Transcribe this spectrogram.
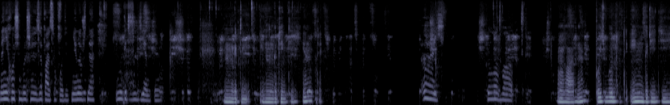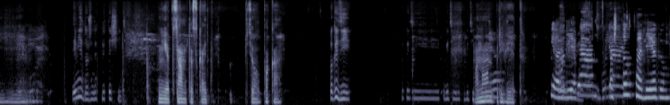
на них очень большой запас уходит. Мне нужно ингредиенты. Ингри- Ингредиенты. Ай, голова. Ладно, пусть будут ингредиенты. Ты мне должен их притащить. Нет, сам таскать. Все, пока. Погоди. Погоди, погоди, погоди. Манон, Я- привет. И Олег. А что с Олегом?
